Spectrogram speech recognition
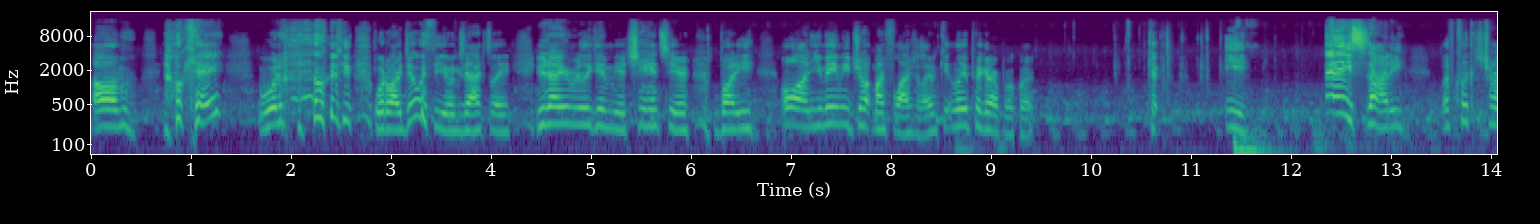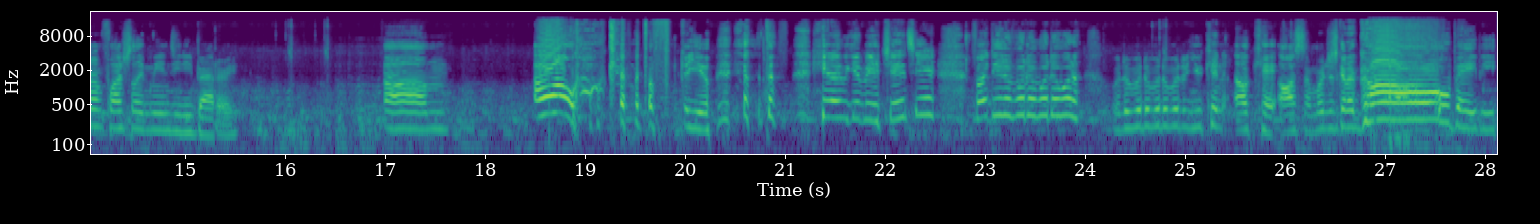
Um, okay. What, what, do what do I do with you exactly? You're not even really giving me a chance here, buddy. Hold on, you made me drop my flashlight. Let me pick it up real quick. Okay. E. Hey, Snotty! Left click to turn on flashlight means you need battery. Um, Oh, okay. What the fuck are you? you not even give me a chance here. You can. Okay, awesome. We're just gonna go, baby.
